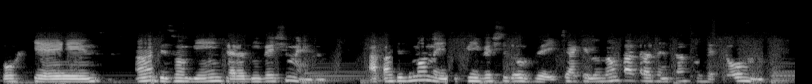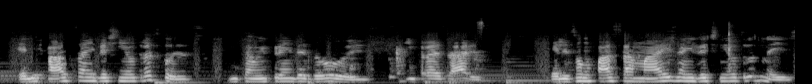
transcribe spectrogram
Porque antes o ambiente era de investimento. A partir do momento que o investidor vê que aquilo não está trazendo tanto retorno, ele passa a investir em outras coisas. Então, empreendedores, empresários, eles vão passar mais a investir em outros meios.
